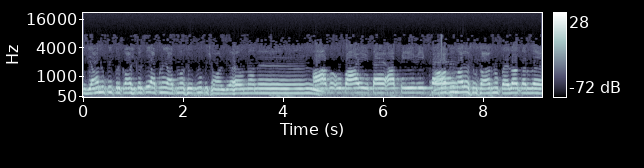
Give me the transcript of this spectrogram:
ਗਿਆਨ ਰੂਪੀ ਪ੍ਰਕਾਸ਼ ਕਰਕੇ ਆਪਣੇ ਆਤਮਾ ਸਰੂਪ ਨੂੰ ਪਛਾਣ ਲਿਆ ਹੈ ਉਹਨਾਂ ਨੇ। ਆਪ ਉਪਾਏ ਤੈ ਆਪੇ ਵੇਖੈ। ਆਪ ਹੀ ਮਾਰਾ ਸੰਸਾਰ ਨੂੰ ਪੈਦਾ ਕਰਦਾ ਹੈ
